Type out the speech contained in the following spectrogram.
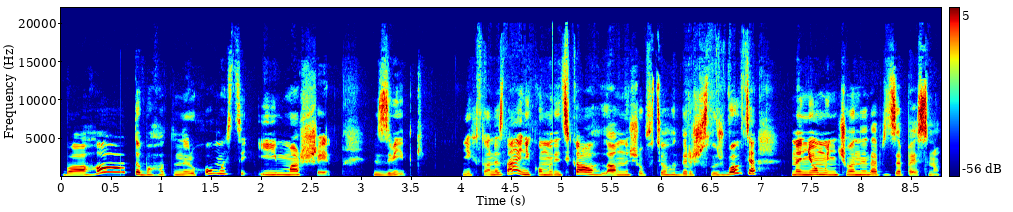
багато-багато нерухомості і машин. Звідки? Ніхто не знає, нікому не цікаво. Головне, щоб в цього держслужбовця на ньому нічого не записано.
